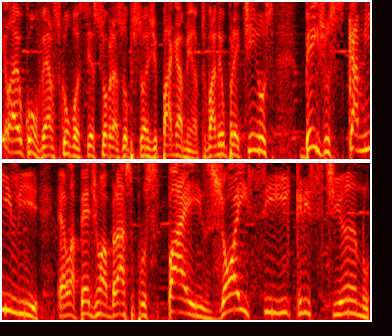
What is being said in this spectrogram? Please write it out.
que lá eu converso com você sobre as opções de pagamento. Valeu, pretinhos. Beijos, Camille. Ela pede um abraço pros pais Joyce e Cristiano.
